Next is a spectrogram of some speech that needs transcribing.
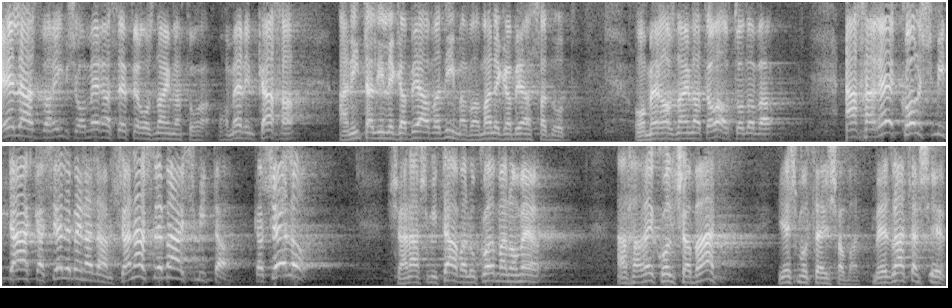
אלה הדברים שאומר הספר אוזניים לתורה. הוא אומר, אם ככה, ענית לי לגבי עבדים, אבל מה לגבי השדות? אומר האוזניים לתורה, אותו דבר. אחרי כל שמיטה קשה לבן אדם, שנה שלמה יש שמיטה, קשה לו. שנה שמיטה, אבל הוא כל הזמן אומר, אחרי כל שבת יש מוצאי שבת, בעזרת השם.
